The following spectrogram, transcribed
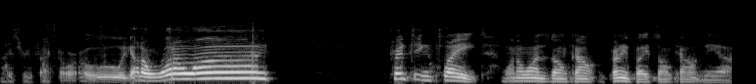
Nice refractor. Oh, we got a 101 printing plate. 101s don't count. Printing plates don't count in the uh,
